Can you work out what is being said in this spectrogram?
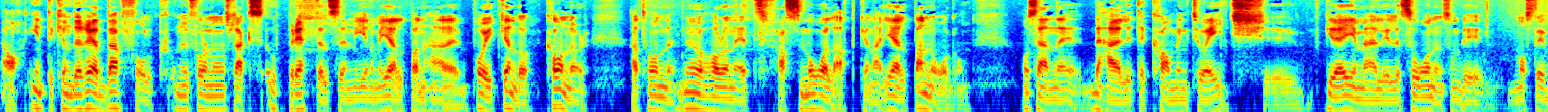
ja, inte kunde rädda folk och nu får hon någon slags upprättelse genom att hjälpa den här pojken då, Connor. Att hon, nu har hon ett fast mål att kunna hjälpa någon. Och sen eh, det här lite coming to age eh, grejen med den lille sonen som blir, måste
